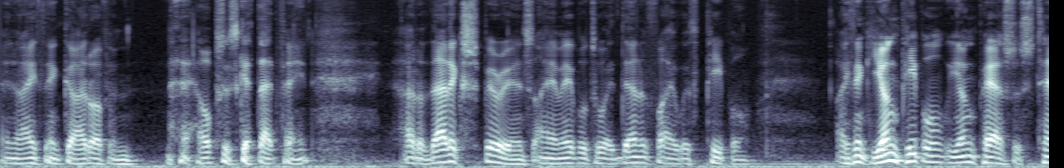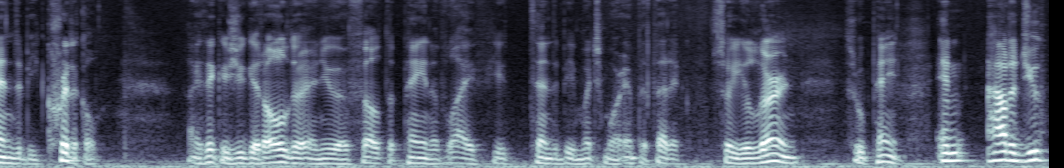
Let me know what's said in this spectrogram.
and I think God often helps us get that pain. Out of that experience, I am able to identify with people. I think young people, young pastors, tend to be critical. I think as you get older and you have felt the pain of life, you tend to be much more empathetic. So you learn through pain. And how did you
